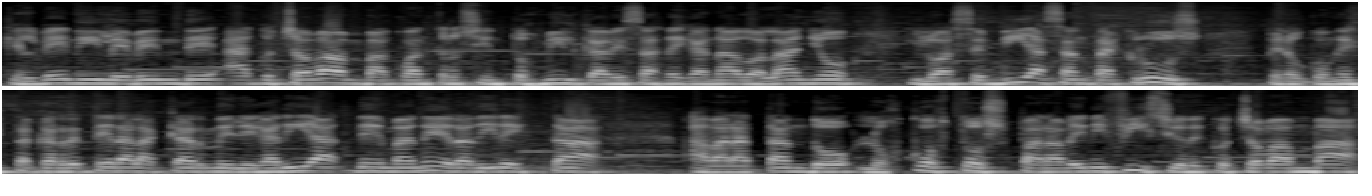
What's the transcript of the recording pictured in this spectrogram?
que el Beni le vende a Cochabamba 400 mil cabezas de ganado al año y lo hace vía Santa Cruz, pero con esta carretera la carne llegaría de manera directa, abaratando los costos para beneficio de Cochabamba,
